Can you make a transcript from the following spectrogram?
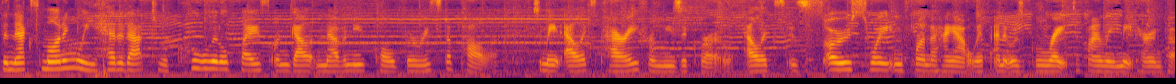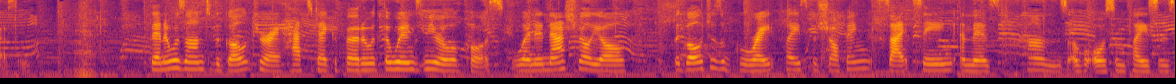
The next morning, we headed out to a cool little place on Gallatin Avenue called Barista Parlor to meet Alex Parry from Music Row. Alex is so sweet and fun to hang out with, and it was great to finally meet her in person. Then it was on to the Gulch, where I had to take a photo with the Wings mural, of course. When in Nashville, y'all, the Gulch is a great place for shopping, sightseeing, and there's tons of awesome places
